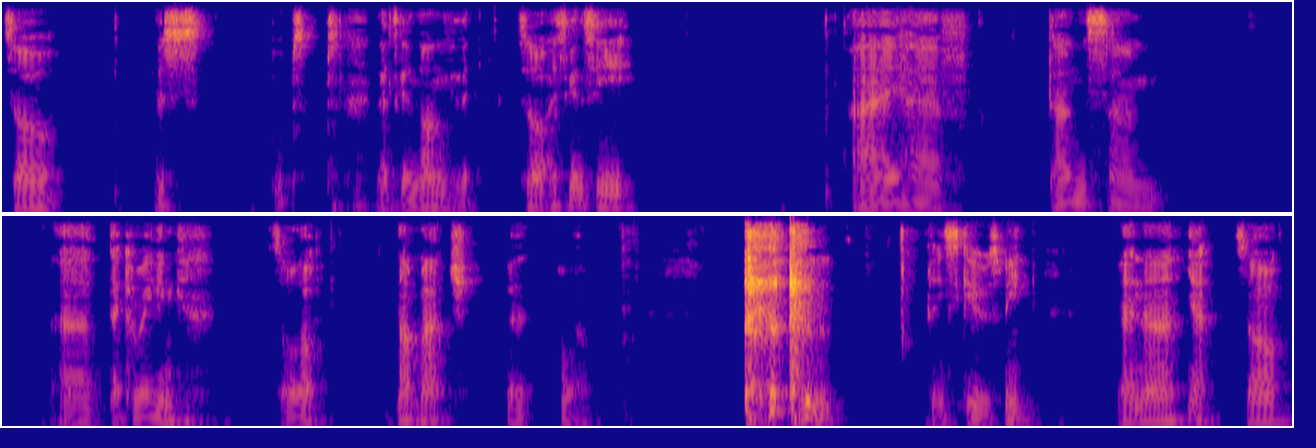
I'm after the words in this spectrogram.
so let's oops let's get on with it. So as you can see I have done some uh, decorating sort of not much but oh well. Excuse me. And uh, yeah so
